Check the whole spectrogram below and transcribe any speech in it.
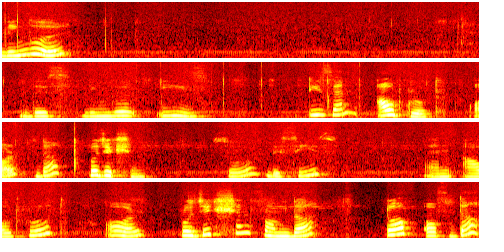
ligule this ligule is it is an outgrowth or the projection. So this is an outgrowth or projection from the top of the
